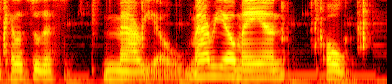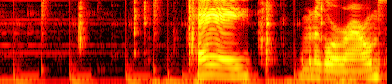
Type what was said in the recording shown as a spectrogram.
Okay, let's do this. Mario. Mario, man. Oh, Hey, I'm gonna go around.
